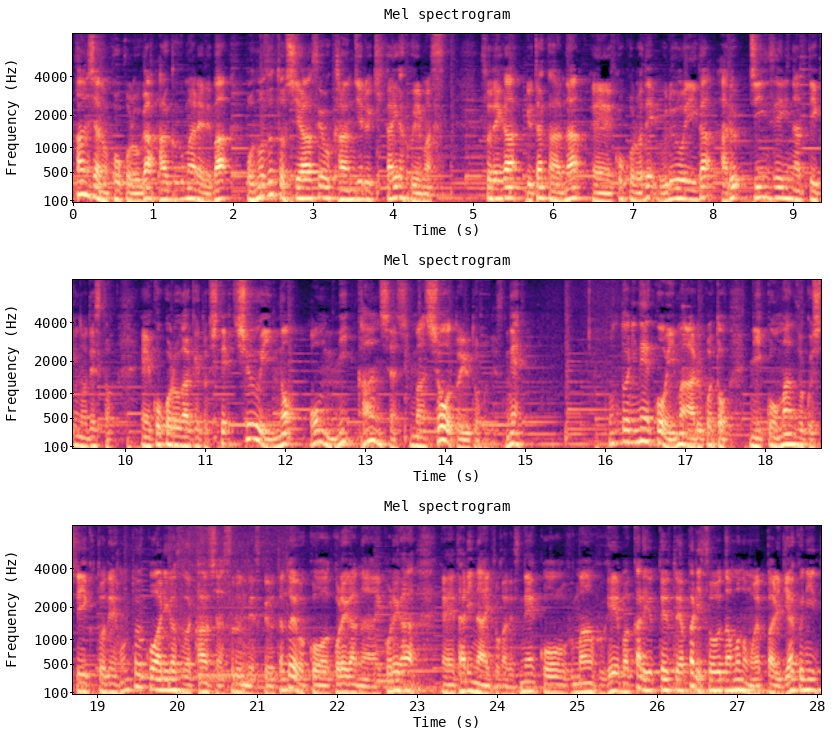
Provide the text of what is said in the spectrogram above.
う。感謝の心が育まれればおのずと幸せを感じる機会が増えます。それが豊かな、え、心で潤いがある人生になっていくのですと、え、心がけとして周囲の恩に感謝しましょうというところですね。本当にねこう今あることにこう満足していくとね本当にこうありがたさ感謝するんですけど例えばこうこれがないこれが、えー、足りないとかですねこう不満不平ばっかり言ってるとやっぱりそんなものもやっぱり逆に、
